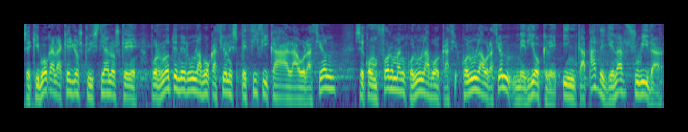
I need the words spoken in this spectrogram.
Se equivocan aquellos cristianos que, por no tener una vocación específica a la oración, se conforman con una, con una oración mediocre, incapaz de llenar su vida.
